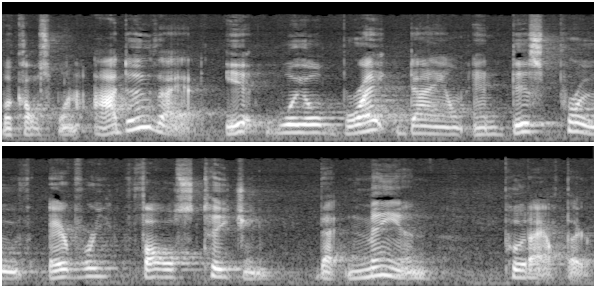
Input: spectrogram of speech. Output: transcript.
Because when I do that, it will break down and disprove every false teaching that men put out there.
